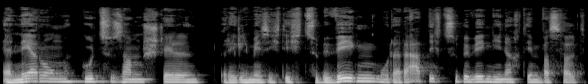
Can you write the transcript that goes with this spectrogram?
Ernährung gut zusammenstellen, regelmäßig dich zu bewegen, moderat dich zu bewegen, je nachdem, was halt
